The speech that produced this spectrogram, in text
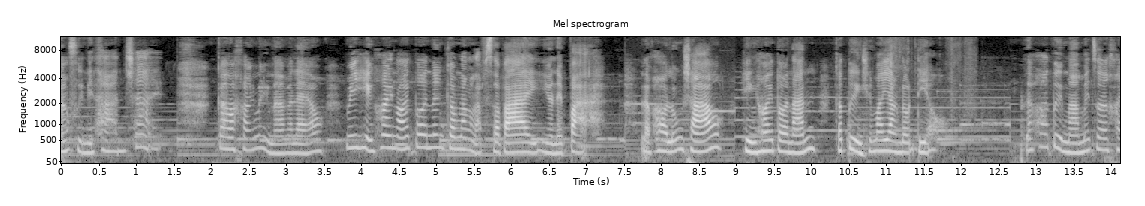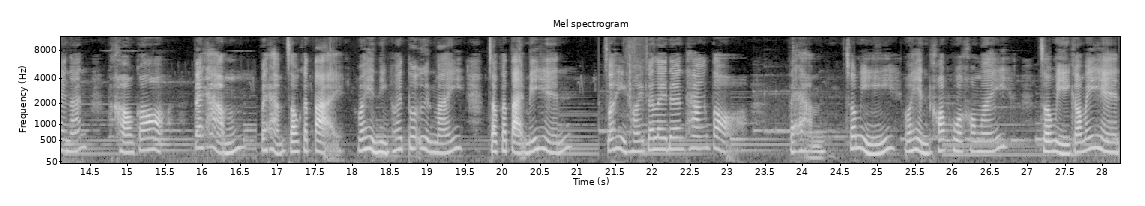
หนังสือนิทาน ใช่ การลครั้งหนึ่งนานมาแล้ว มีหิ่งห้อยน้อยตัวหนึ่งกำลังหลับสบายอยู่ในป่า และพอรุ่งเช้า หิ่งห้อยตัวนั้นก็ตื่นขึ้นมาอย่างโดดเดี่ยว และพอตื่นมาไม่เจอใครนั้น เขาก็ไปถามไปถามเจ้ากระต่าย ว่าเห็นหิ่งห้อยตัวอื่นไหม เจ้ากระต่ายไม่เห็น เจ้าหิ่งห้อยก็เลยเดินทางต่อ ไปถาม เจ้าหมีว่าเห็นครอบครัวเขาไหม เจ้าหมีก็ไม่เห็น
